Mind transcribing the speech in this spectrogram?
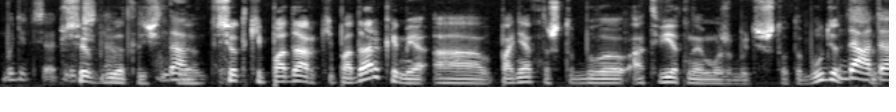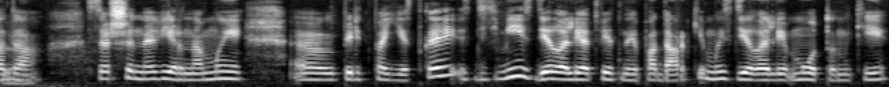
будет все отлично. Все будет отлично. Да. Да. Все-таки подарки подарками, а понятно, что было ответное, может быть, что-то будет. Да, да, да, совершенно верно. Мы э, перед поездкой с детьми сделали ответные подарки. Мы сделали мотанки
